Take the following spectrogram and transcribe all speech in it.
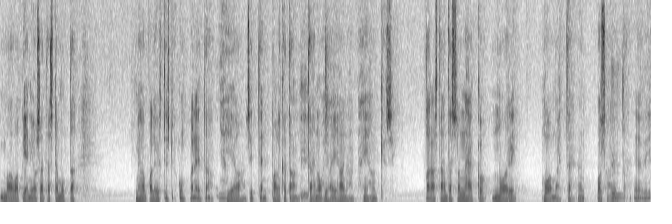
mä oon pieni osa tästä, mutta meillä on paljon yhteistyökumppaneita Joo. ja sitten palkataan tähän ohjaajia aina näihin hankkeisiin. Parastahan tässä on nähdä, kun nuori huomaa, että hän osaa mm. jotain. Eli...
